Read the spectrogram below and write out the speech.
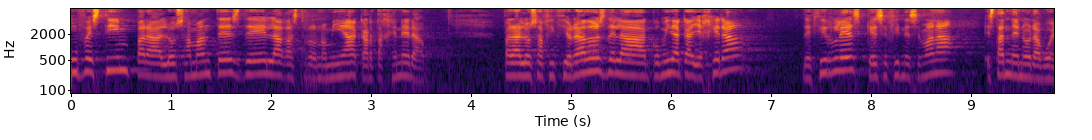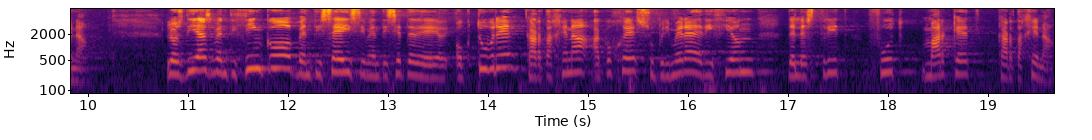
Un festín para los amantes de la gastronomía cartagenera. Para los aficionados de la comida callejera, decirles que ese fin de semana están de enhorabuena. Los días 25, 26 y 27 de octubre, Cartagena acoge su primera edición del Street Food Market Cartagena,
